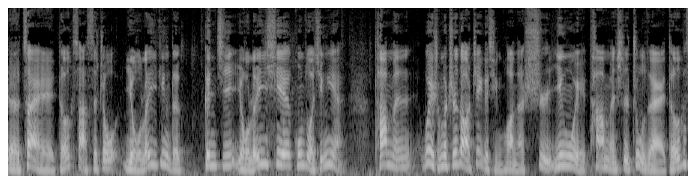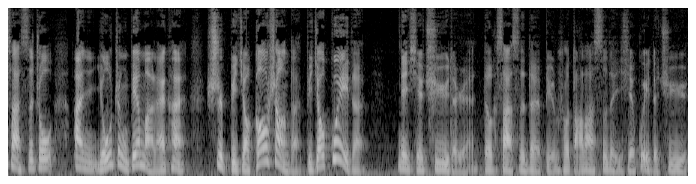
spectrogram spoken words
呃，在德克萨斯州有了一定的根基，有了一些工作经验。他们为什么知道这个情况呢？是因为他们是住在德克萨斯州，按邮政编码来看是比较高尚的、比较贵的那些区域的人。德克萨斯的，比如说达拉斯的一些贵的区域，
